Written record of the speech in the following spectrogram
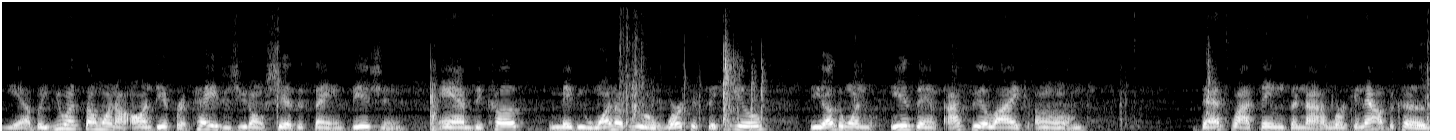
Yeah, but you and someone are on different pages. You don't share the same vision. And because maybe one of you are working to heal, the other one isn't, I feel like um, that's why things are not working out because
